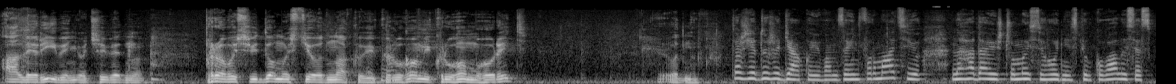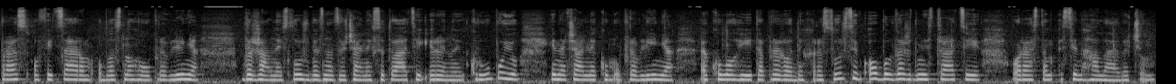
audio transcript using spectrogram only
але рівень, очевидно, правосвідомості однаковий кругом і кругом горить однаково. Тож я дуже дякую вам за інформацію. Нагадаю, що ми сьогодні спілкувалися з прес-офіцером обласного управління Державної служби з надзвичайних ситуацій Іриною Крупою і начальником управління екології та природних ресурсів облдержадміністрації Орестом Сінгалевичем.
